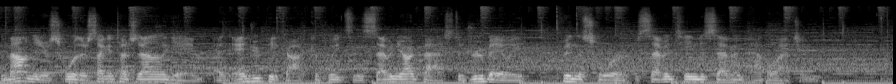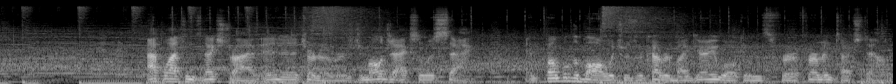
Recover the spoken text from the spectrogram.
The Mountaineers score their second touchdown of the game as Andrew Peacock completes his 7-yard pass to Drew Bailey, putting the score 17-7 Appalachian. Appalachian's next drive ended in a turnover as Jamal Jackson was sacked and fumbled the ball which was recovered by Gary Wilkins for a Furman touchdown,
